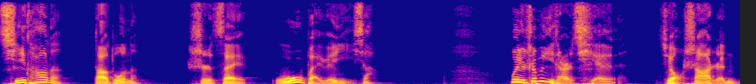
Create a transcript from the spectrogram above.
其他的大多呢是在五百元以下。为了这么一点钱就要杀人，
